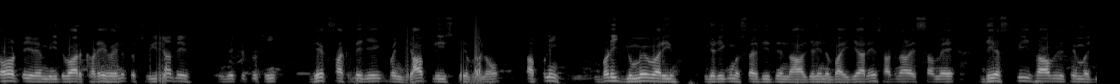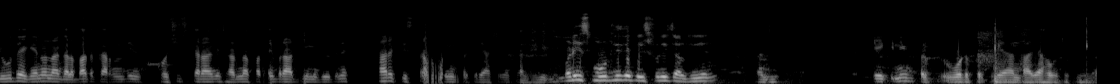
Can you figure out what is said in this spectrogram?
ਤੌਰ ਤੇ ਜਿਹੜੇ ਉਮੀਦਵਾਰ ਖੜੇ ਹੋਏ ਨੇ, ਤਸਵੀਰਾਂ ਦੇ ਵਿੱਚ ਤੁਸੀਂ ਦੇਖ ਸਕਦੇ ਜੇ, ਪੰਜਾਬ ਪੁਲਿਸ ਦੇ ਵੱਲੋਂ ਆਪਣੀ ਬੜੀ ਜ਼ਿੰਮੇਵਾਰੀ ਜਿਹੜੀ ਮੁਸਤੈਦੀ ਦੇ ਨਾਲ ਜਿਹੜੀ ਨਿਭਾਈ ਜਾ ਰਹੀ ਹੈ। ਸਾਡੇ ਨਾਲ ਇਸ ਸਮੇਂ ਡੀਐਸਪੀ ਸਾਹਿਬ ਇੱਥੇ ਮੌਜੂਦ ਹੈਗੇ ਉਹਨਾਂ ਨਾਲ ਗੱਲਬਾਤ ਕਰਨ ਦੀ ਕੋਸ਼ਿਸ਼ ਕਰਾਂਗੇ। ਸਾਡੇ ਨਾਲ ਫਤਿਹ ਬਰਾੜ ਜੀ ਮੌਜੂਦ ਨੇ। ਸਰ ਕਿਸ ਤਰ੍ਹਾਂ VOTING ਪ੍ਰਕਿਰਿਆ ਕਿਵੇਂ ਚੱਲ ਰਹੀ ਹੈ ਬੜੀ ਸਮੂਥਲੀ ਤੇ ਪੀਸਫੁਲੀ ਚੱਲ ਰਹੀ ਹੈ ਜੀ। ਹਾਂਜੀ। ਇਹ ਕਿੰਨੀ ਵੋਟ ਪ੍ਰਕਿਰਿਆ ਅੰਦਾਜ਼ਾ ਹੋ ਚੁੱਕੀ ਹੈ?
